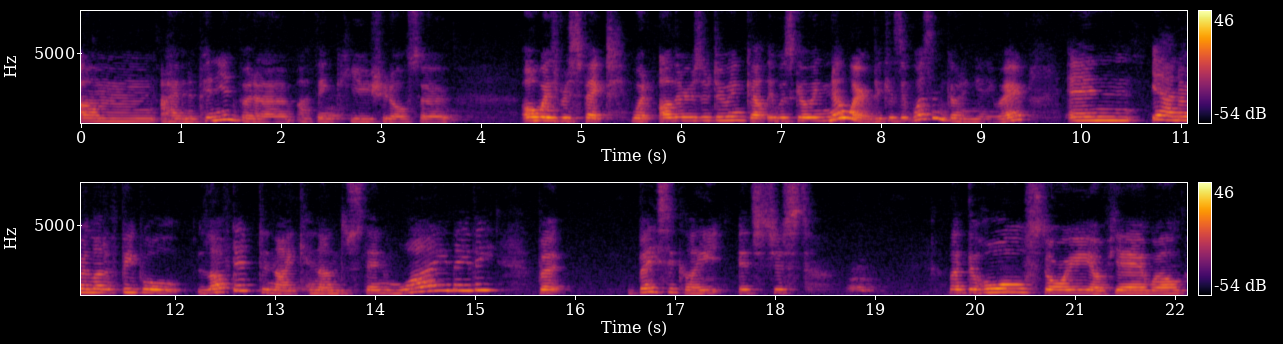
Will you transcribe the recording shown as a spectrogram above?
um, I have an opinion but uh, I think you should also always respect what others are doing. It was going nowhere because it wasn't going anywhere. And yeah, I know a lot of people loved it and I can understand why maybe, but basically it's just like the whole story of yeah, well,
